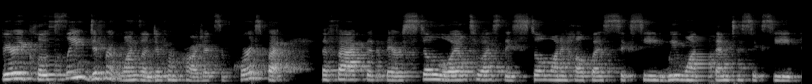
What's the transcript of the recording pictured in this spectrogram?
very closely, different ones on different projects, of course, but the fact that they're still loyal to us, they still want to help us succeed. We want them to succeed.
